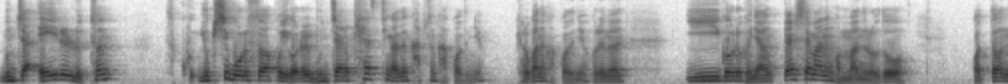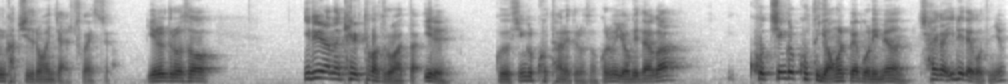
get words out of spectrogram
문자 A를 넣든 65를 써갖고 이거를 문자로 캐스팅하든 값은 같거든요. 결과는 같거든요. 그러면 이거를 그냥 뺄셈하는 것만으로도 어떤 값이 들어가는지 알 수가 있어요. 예를 들어서 1이라는 캐릭터가 들어왔다. 1. 그 싱글 코트 안에 들어서. 그러면 여기다가 코, 싱글 코트 0을 빼버리면 차이가 1이 되거든요.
